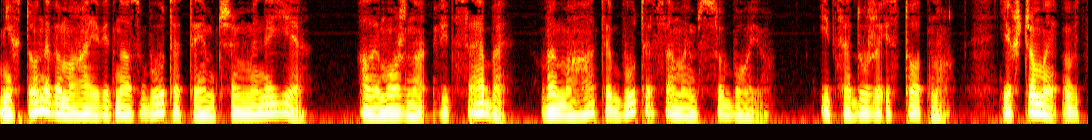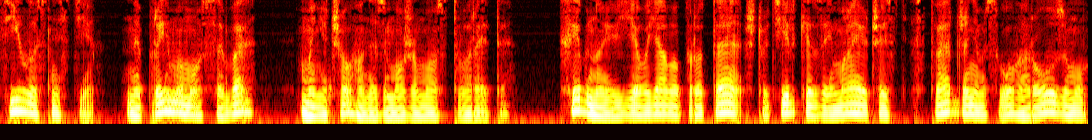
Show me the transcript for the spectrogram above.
Ніхто не вимагає від нас бути тим, чим ми не є, але можна від себе вимагати бути самим собою. І це дуже істотно. Якщо ми в цілісності не приймемо себе, ми нічого не зможемо створити. Хибною є уява про те, що тільки займаючись ствердженням свого розуму,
